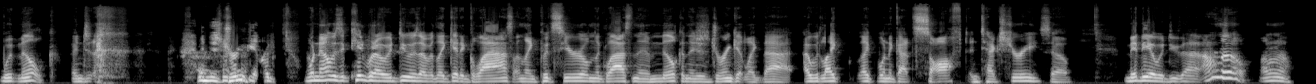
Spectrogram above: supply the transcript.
with milk and just and just drink it. Like when I was a kid, what I would do is I would like get a glass and like put cereal in the glass and then milk and then just drink it like that. I would like like when it got soft and textury. So maybe I would do that. I don't know. I don't know.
